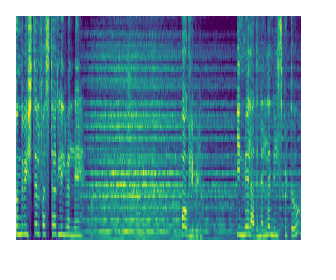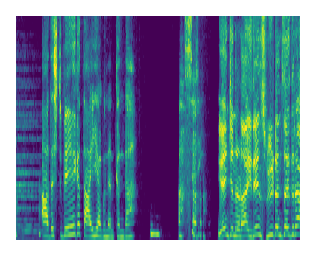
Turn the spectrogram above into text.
ಒಂದು ವಿಷಯದಲ್ಲಿ ಫಸ್ಟ್ ಆಗ್ಲಿಲ್ವಲ್ಲೇ? ಹೋಗ್ಲಿ ಬಿಡು. ಇನ್ಮೇಲೆ ಅದನ್ನೆಲ್ಲ ನಿಲ್ಸ್ಬಿಟ್ಟು ಆದಷ್ಟು ಬೇಗ ತಾಯಿ ಆಗು ನನ್ ಕಂದ. ಸರಿ. ಏನ್ ಚಂದ್ರಣ್ಣ ಇದೇನ್ ಸ್ವೀಟ್ ಅನ್ಸ್ತಾ ಇದ್ದೀರಾ?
